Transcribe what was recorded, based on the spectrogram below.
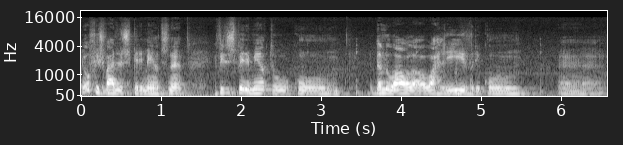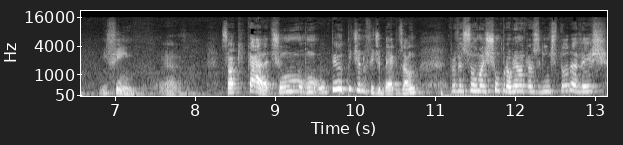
Eu fiz vários experimentos, né? Eu fiz experimento com dando aula ao ar livre, com, é, enfim, é. Só que, cara, tinha um, um, eu pedindo feedback dos alunos, professor, mas tinha um problema que era o seguinte, toda vez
